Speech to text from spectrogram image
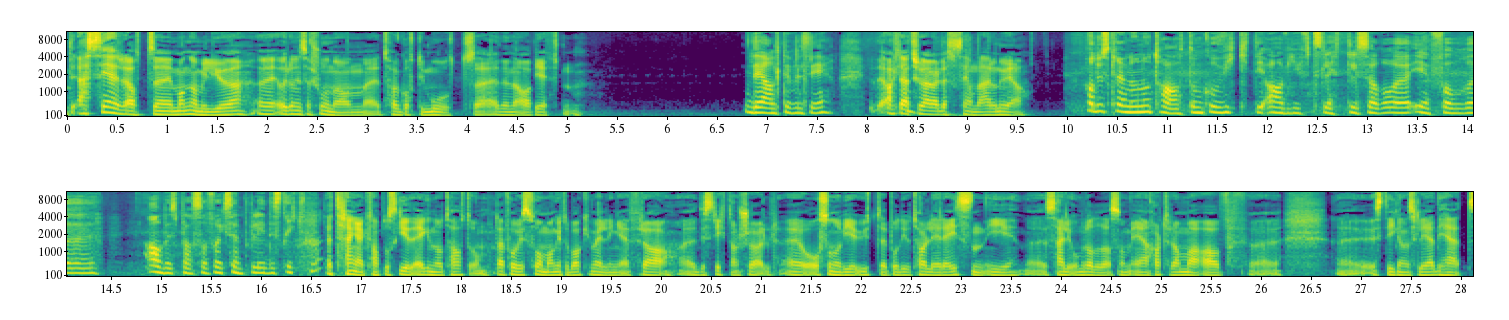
Jeg ser at mange av miljøorganisasjonene tar godt imot denne avgiften. Det er alt du vil si? Alt jeg tror jeg har lyst til å si om det her og nå, ja. Har du skrevet noen notat om hvor viktig avgiftslettelser er for eh, arbeidsplasser f.eks. i distriktene? Det trenger jeg knapt å skrive egne notat om. Der får vi så mange tilbakemeldinger fra eh, distriktene sjøl. Eh, og også når vi er ute på de utallige reisene i særlig områder da, som er hardt ramma av stigende ledighet.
